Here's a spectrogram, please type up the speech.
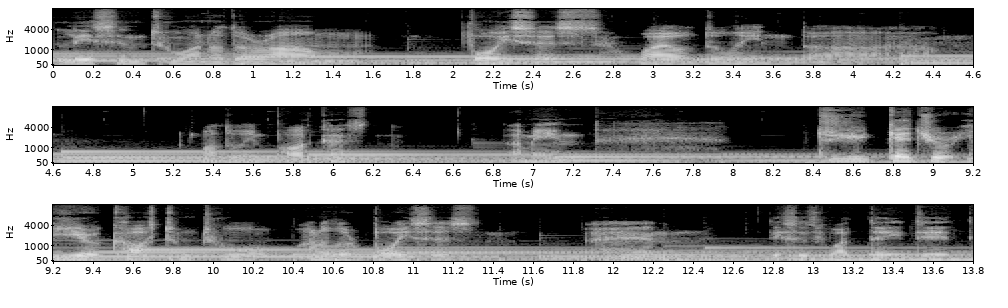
listen to another um, voices while doing um, while doing podcast. I mean, do you get your ear accustomed to another voices, and this is what they did.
